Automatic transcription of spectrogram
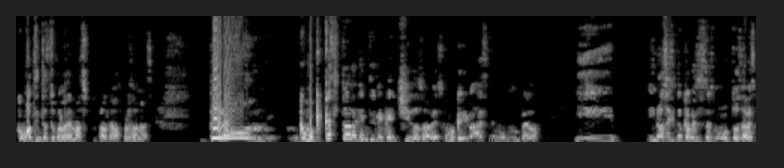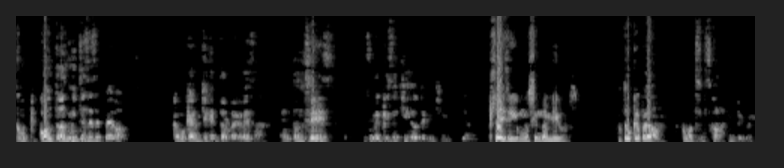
cómo te sientas tú con las demás, con las demás personas. Pero, mm, como que casi toda la gente me cae chido, ¿sabes? Como que digo, ah, este es un pedo. Y, y no sé, siento que a veces es mutuo, ¿sabes? Como que cuando transmites ese pedo, como que hay mucha gente que lo regresa. Entonces, pues me quise chido, te quise chido. Pues ahí seguimos siendo amigos. ¿Tú qué pedo? ¿Cómo te sientes con la gente, güey?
